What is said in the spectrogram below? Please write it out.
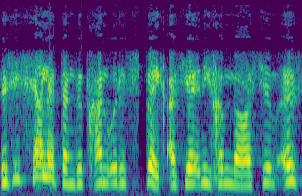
dis dieselfde ding dit gaan oor respek as jy in die gimnasium is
